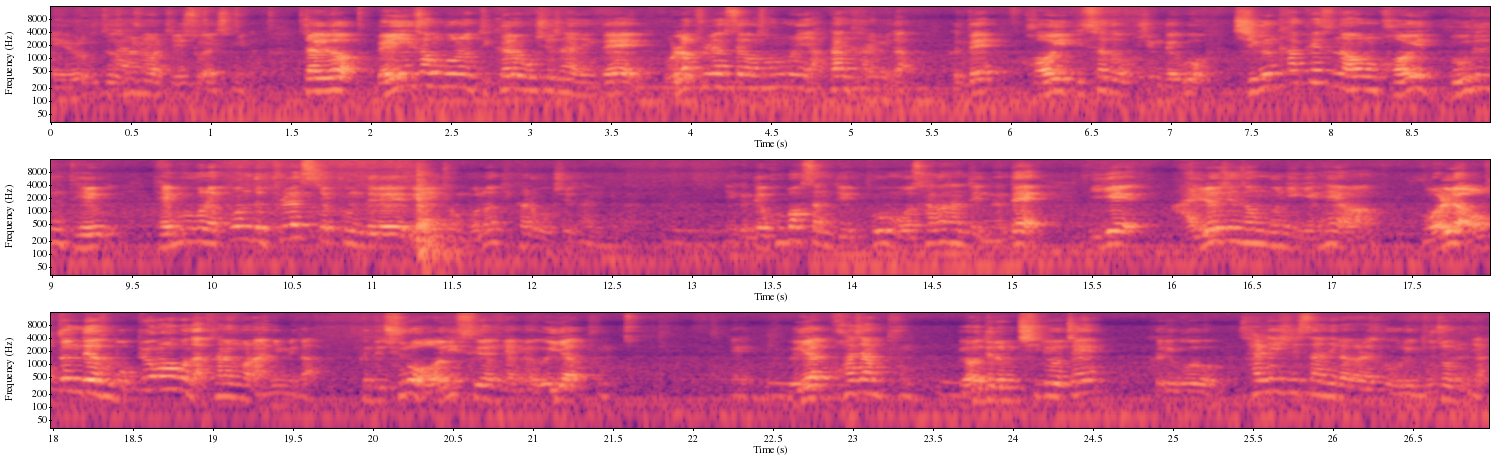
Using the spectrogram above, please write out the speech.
예, 이렇게 또 설명을 드릴 수가 있습니다. 자, 그래서 메인 성분은 디카르복실산인데 올라플렉스하고 성분이 약간 다릅니다. 근데 거의 비슷하다고 보시면 되고 지금 카페에서 나오는 거의 모든 대, 대부분의 본드 플렉스 제품들의 메인 성분은 디카르복실산입니다. 예, 근데 호박산도 있고 뭐 사과산도 있는데 이게 알려진 성분이긴 해요. 원래 없던 데서 뭐 뿅하고 나타난 건 아닙니다. 근데 주로 어디 쓰였냐면 의약품, 예, 의약 화장품, 여드름 치료제 그리고 살리실산이라 그래서 우리 무좀약.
